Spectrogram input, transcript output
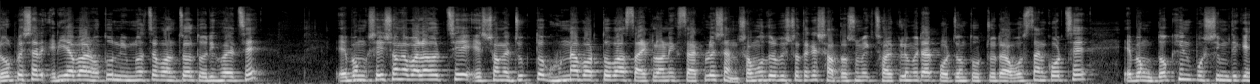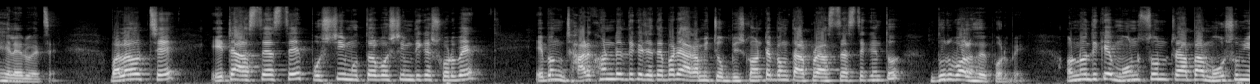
লো প্রেশার এরিয়া বা নতুন নিম্নচাপ অঞ্চল তৈরি হয়েছে এবং সেই সঙ্গে বলা হচ্ছে এর সঙ্গে যুক্ত ঘূর্ণাবর্ত বা সাইক্লনিক সার্কুলেশন সমুদ্রপৃষ্ঠ থেকে সাত দশমিক ছয় কিলোমিটার পর্যন্ত উচ্চতায় অবস্থান করছে এবং দক্ষিণ পশ্চিম দিকে হেলে রয়েছে। বলা হচ্ছে এটা আস্তে আস্তে পশ্চিম উত্তর পশ্চিম দিকে সরবে এবং ঝাড়খণ্ডের দিকে যেতে পারে আগামী চব্বিশ ঘণ্টা এবং তারপরে আস্তে আস্তে কিন্তু দুর্বল হয়ে পড়বে। অন্যদিকে মনসুন ট্রাপ বা মৌসুমি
